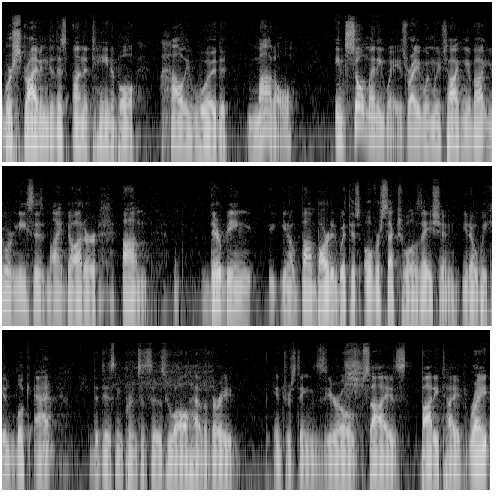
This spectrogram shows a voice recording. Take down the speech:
we're striving to this unattainable Hollywood model in so many ways, right? When we're talking about your nieces, my daughter, um, they're being you know bombarded with this over sexualization. You know, we can look at Yeah. The Disney princesses who all have a very interesting zero size body type, right?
